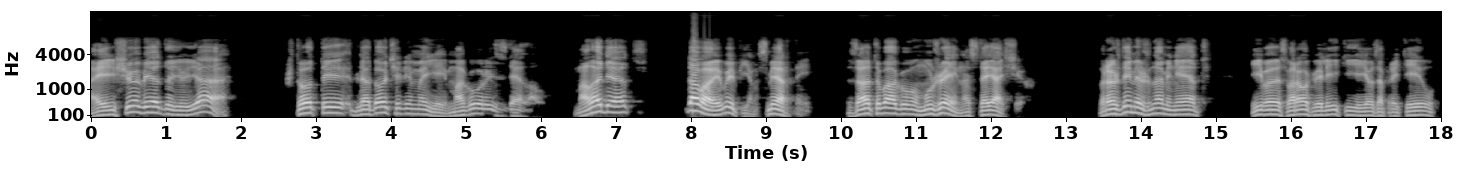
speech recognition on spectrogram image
«А еще ведаю я, что ты для дочери моей Магуры сделал. Молодец! Давай выпьем, смертный, за отвагу мужей настоящих. Вражды между нами нет, ибо Сварог Великий ее запретил.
